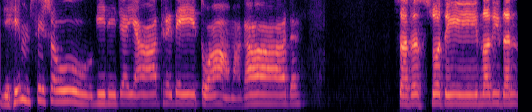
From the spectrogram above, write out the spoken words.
ഗിരിജയാ ഗിരിജയാധൃതേ ത്വാമഗാദ് സരസ്വതീ നദിതൻ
